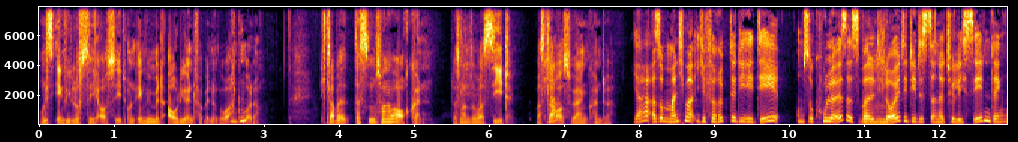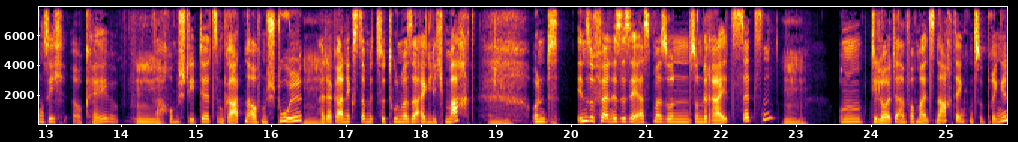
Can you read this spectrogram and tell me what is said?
und es irgendwie lustig aussieht und irgendwie mit Audio in Verbindung gebracht wurde. Ich glaube, das muss man aber auch können, dass man sowas sieht, was Klar. daraus werden könnte. Ja, also manchmal, je verrückter die Idee, umso cooler ist es, weil die Leute, die das dann natürlich sehen, denken sich, okay, warum steht der jetzt im Garten auf dem Stuhl? Hat ja gar nichts damit zu tun, was er eigentlich macht. Und insofern ist es ja erstmal so ein, so ein Reiz setzen, Mhm. um die Leute einfach mal ins Nachdenken zu bringen.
